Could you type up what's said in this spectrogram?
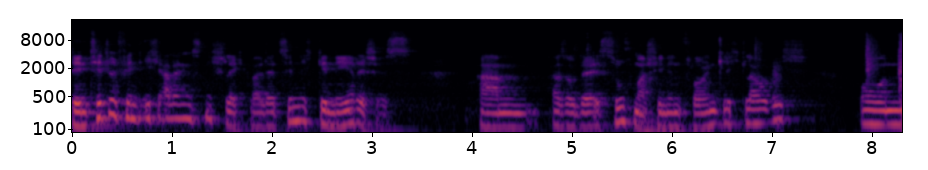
Den Titel finde ich allerdings nicht schlecht, weil der ziemlich generisch ist. Ähm, also der ist suchmaschinenfreundlich, glaube ich. Und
